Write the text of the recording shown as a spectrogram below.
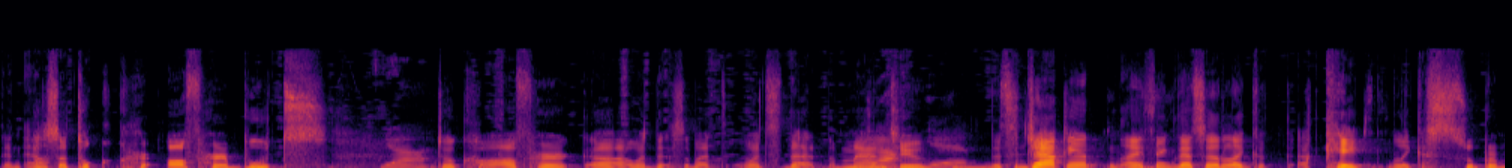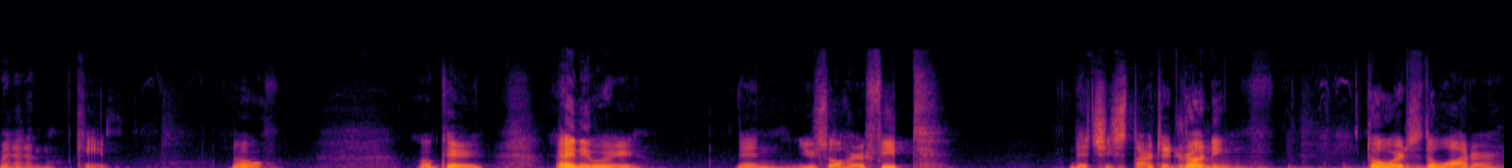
Then Elsa took her off her boots. Yeah. took off her uh what this what what's that a mantle? That's a jacket? I think that's a like a, a cape like a superman cape. No? Okay. Anyway then you saw her feet. Then she started running towards the water.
